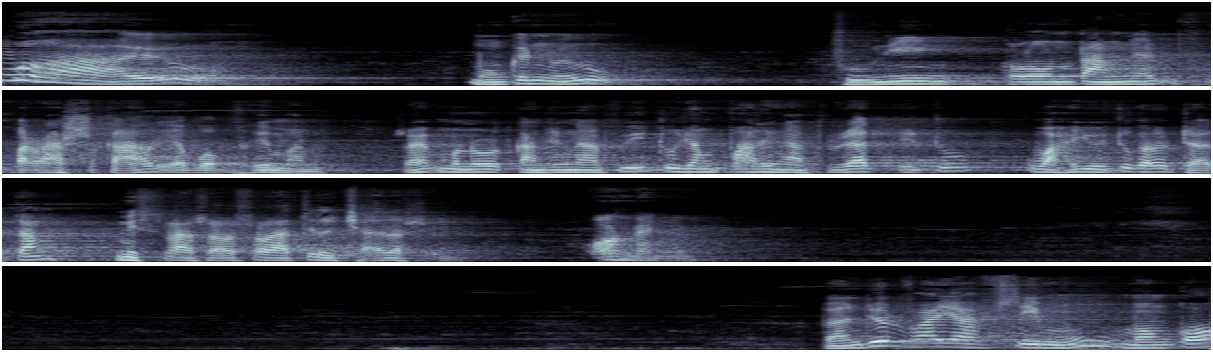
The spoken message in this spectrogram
Wah, itu mungkin itu bunyi kelontangnya keras sekali apa bagaimana. Saya menurut kancing Nabi itu yang paling berat itu wahyu itu kalau datang misra salatil jaras ini. Online. Banjur fayafsimu mongko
